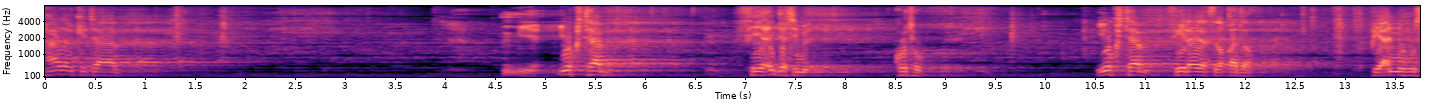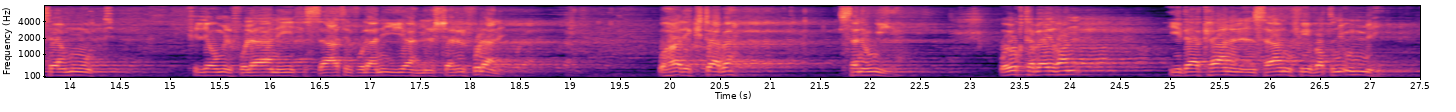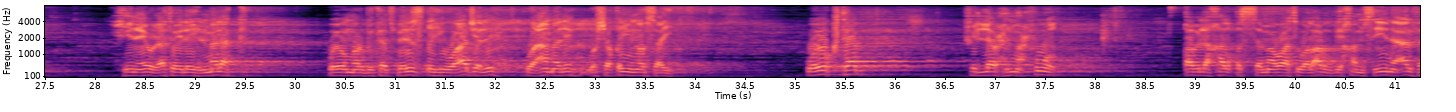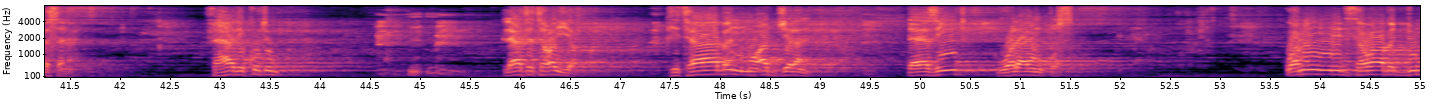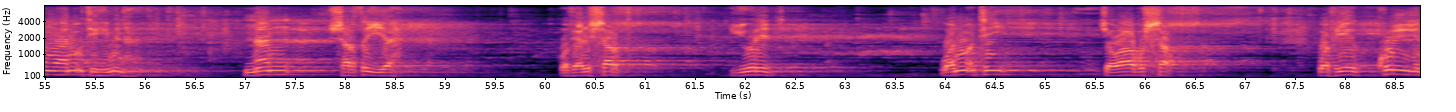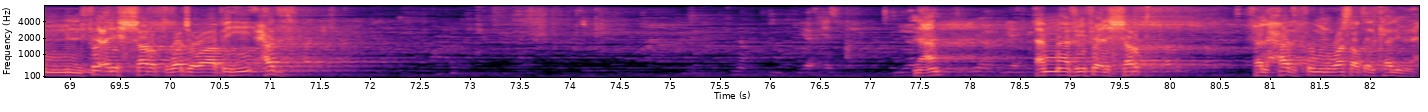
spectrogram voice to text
هذا الكتاب يكتب في عدة كتب. يكتب في ليلة القدر بأنه سيموت في اليوم الفلاني في الساعة الفلانية من الشهر الفلاني. وهذه كتابة سنوية. ويكتب أيضا إذا كان الإنسان في بطن أمه حين يبعث إليه الملك ويؤمر بكتب رزقه وأجله وعمله وشقي أو سعيد ويكتب في اللوح المحفوظ قبل خلق السماوات والأرض بخمسين ألف سنة. فهذه كتب لا تتغير. كتابا مؤجلا. لا يزيد ولا ينقص. ومن يريد ثواب الدنيا نؤته منها. من؟ شرطية. وفعل الشرط يرد ونؤتي جواب الشرط. وفي كل من فعل الشرط وجوابه حذف. نعم. أما في فعل الشرط فالحذف من وسط الكلمة.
